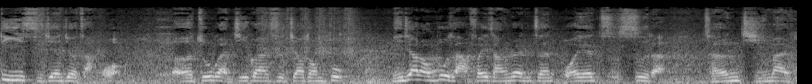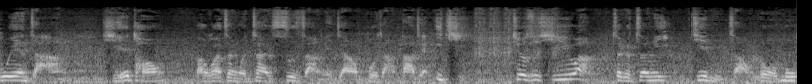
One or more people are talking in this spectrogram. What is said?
第一时间就掌握。而主管机关是交通部，林佳龙部长非常认真，我也指示了陈其迈副院长协同。”包括郑文灿市长、林佳龙部长，大家一起，就是希望这个争议尽早落幕。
